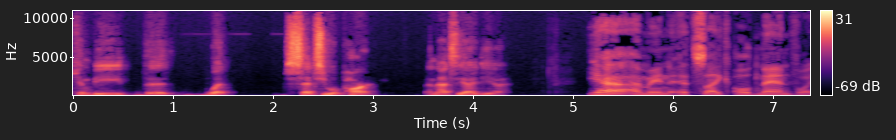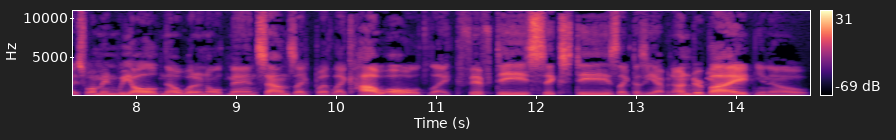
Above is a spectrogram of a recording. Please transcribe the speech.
can be the what sets you apart, and that's the idea. Yeah, I mean, it's like old man voice. Well, I mean, we all know what an old man sounds like, but like how old? Like 50s, 60s? Like does he have an underbite, sure. you know?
